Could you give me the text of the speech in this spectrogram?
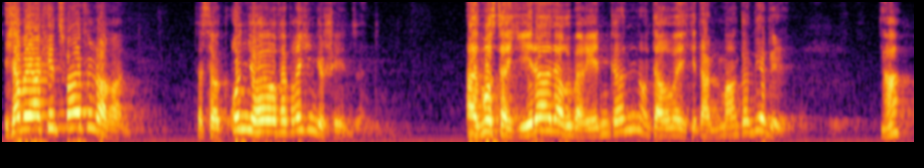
Ich habe ja keinen Zweifel daran, dass da ungeheure Verbrechen geschehen sind. Also muss da jeder darüber reden können und darüber sich Gedanken machen können, wie er will. Ja?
